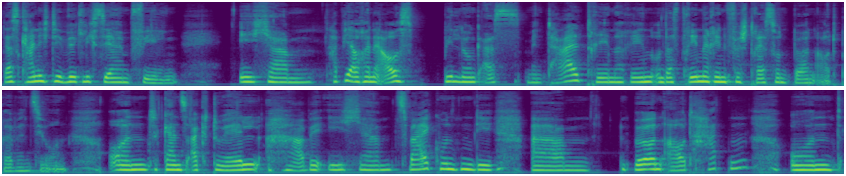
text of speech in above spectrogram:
das kann ich dir wirklich sehr empfehlen. Ich ähm, habe ja auch eine Ausbildung als Mentaltrainerin und als Trainerin für Stress- und Burnout-Prävention. Und ganz aktuell habe ich ähm, zwei Kunden, die ähm, Burnout hatten und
